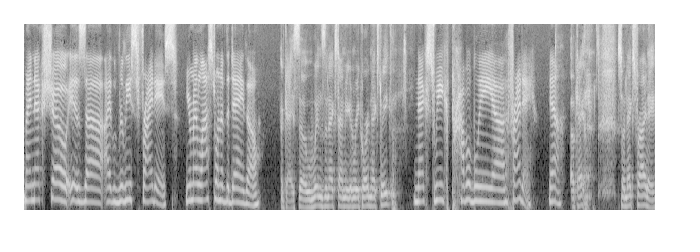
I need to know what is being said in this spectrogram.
My next show is uh, I release Fridays. You're my last one of the day, though. Okay, so when's the next time you're going to record next week? Next week, probably uh, Friday. Yeah. Okay, so next Friday,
